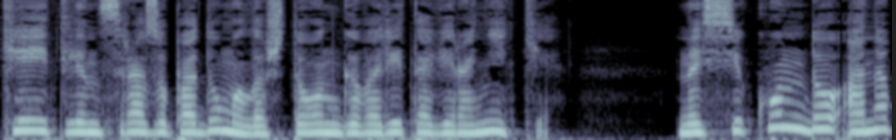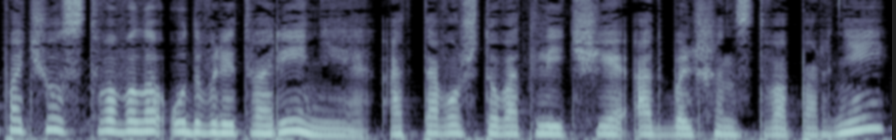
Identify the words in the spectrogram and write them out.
Кейтлин сразу подумала, что он говорит о Веронике. На секунду она почувствовала удовлетворение от того, что, в отличие от большинства парней,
